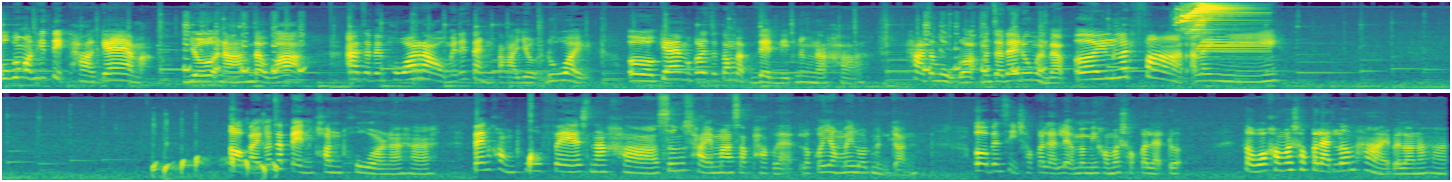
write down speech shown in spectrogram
ปุ๊กเป็นคนที่ติดทาแก้มอะเยอะนะแบบว่า อาจจะเป็นเพราะว่าเราไม่ได้แต่งตาเยอะด้วย เออแก้มมันก็เลยจะต้องแบบเด่นนิดนึงนะคะทาจมูกด้วยมันจะได้ดูเหมือนแบบ เอ้ยเลือดฝาดอะไรอย่างนี้ ต่อไปก็จะเป็นคอนทัวร์นะคะเป็นของ Too Faced นะคะ ซึ่งใช้มาสักพักแล้ว แล้วก็ยังไม่ลดเหมือนกัน เออเป็นสีช็อกโกแลตเลยมันมีคำว่าช็อกโกแลตด้วย แต่ว่าคำว่าช็อกโกแลตเริ่มหายไปแล้วนะคะ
